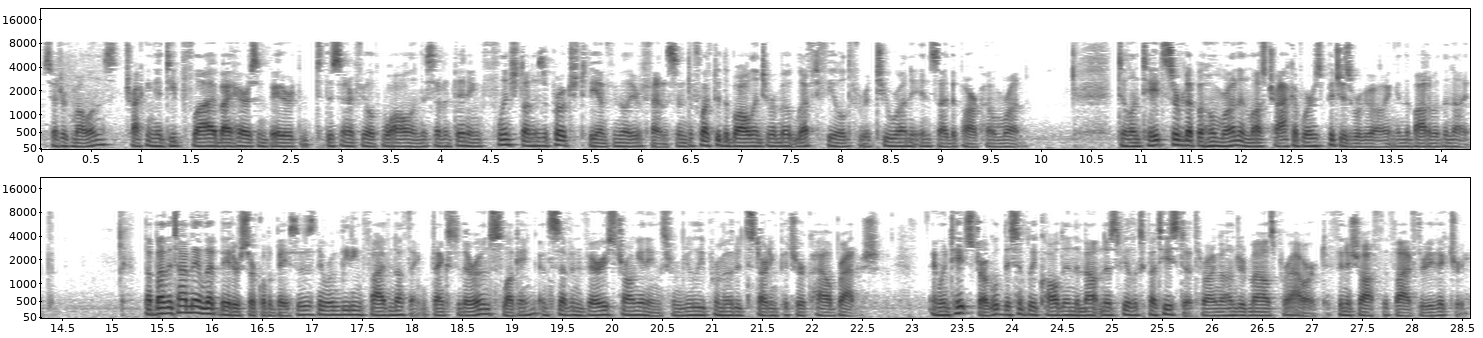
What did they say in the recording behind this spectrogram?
Cedric Mullins, tracking a deep fly by Harrison Bader to the center field wall in the seventh inning, flinched on his approach to the unfamiliar fence and deflected the ball into remote left field for a two-run inside the park home run. Dylan Tate served up a home run and lost track of where his pitches were going in the bottom of the ninth. But by the time they let Bader circle the bases, they were leading 5 0 thanks to their own slugging and seven very strong innings from newly promoted starting pitcher Kyle Bradish. And when Tate struggled, they simply called in the mountainous Felix Bautista throwing 100 miles per hour to finish off the 5-3 victory.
